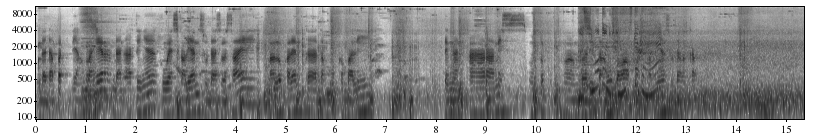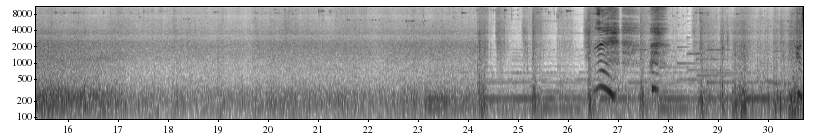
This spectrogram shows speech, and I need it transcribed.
udah dapat yang terakhir dan artinya quest kalian sudah selesai. Lalu kalian ketemu kembali dengan Aramis untuk memberitahu bahwa monsternya sudah lengkap.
